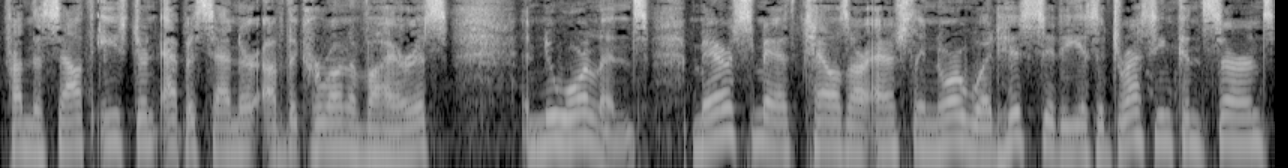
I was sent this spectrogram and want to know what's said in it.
from the southeastern epicenter of the coronavirus. New Orleans. Mayor Smith tells our Ashley Norwood his city is addressing concerns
